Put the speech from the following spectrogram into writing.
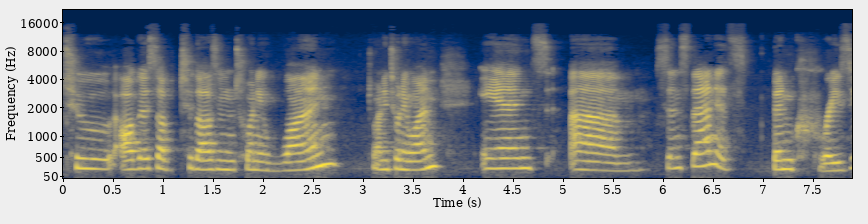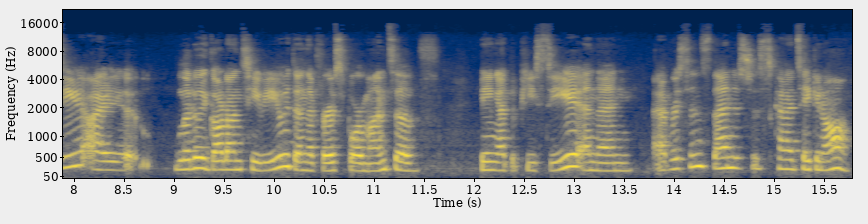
to August of 2021, 2021. And um, since then, it's been crazy. I literally got on TV within the first four months of being at the PC, and then ever since then, it's just kind of taken off.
